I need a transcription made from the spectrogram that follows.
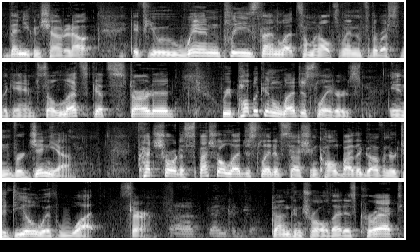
then you can shout it out. If you win, please then let someone else win for the rest of the game. So let's get started. Republican legislators in Virginia cut short a special legislative session called by the governor to deal with what, sir? Uh, gun control. Gun control, that is correct.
